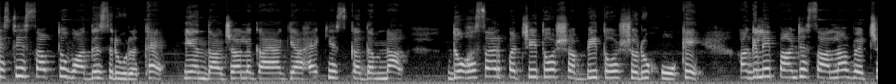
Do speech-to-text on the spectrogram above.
ਇਸ ਦੀ ਸਭ ਤੋਂ ਵੱਧ ਜ਼ਰੂਰਤ ਹੈ। ਇਹ ਅੰਦਾਜ਼ਾ ਲਗਾਇਆ ਗਿਆ ਹੈ ਕਿ ਇਸ ਕਦਮ ਨਾਲ 2025 ਤੋਂ 26 ਤੋਂ ਸ਼ੁਰੂ ਹੋ ਕੇ ਅਗਲੇ 5 ਸਾਲਾਂ ਵਿੱਚ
